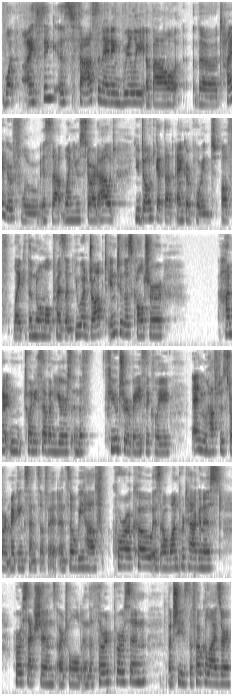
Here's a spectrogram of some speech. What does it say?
what I think is fascinating really about the tiger flu is that when you start out, you don't get that anchor point of like the normal present. You are dropped into this culture 127 years in the future, basically, and you have to start making sense of it. And so we have Kora Ko is our one protagonist. Her sections are told in the third person but she's the focalizer.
